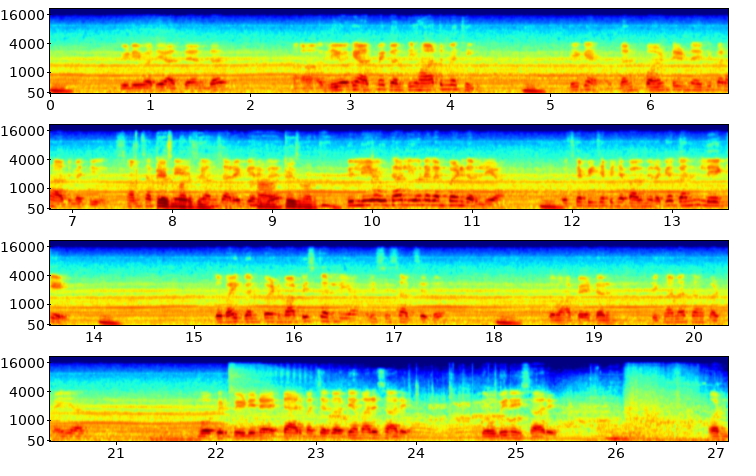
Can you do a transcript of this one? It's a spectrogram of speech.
हम्म, पीडी वाले आते हैं अंदर। लियो के हाथ में गंती हाथ में थी। ठीक है? गन पॉइंटेड नहीं थी पर हाथ में थी। हम सब तेज मार थे। हम सारे गिर हाँ, गए। तेज मार फिर लियो उठा लियो ने गन पॉइंट कर लिया। हम्म। उसके पीछे पीछे भागने लगे गन लेके। हम्म, तो भाई गन पॉइंट वापस कर लिया इस हिसाब से तो। हम्म। तो वहाँ पे डर दिखाना था बट नहीं यार। वो फिर पीडी ने टायर पंचर कर दिया हमारे सारे। दो भी नहीं सारे। और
